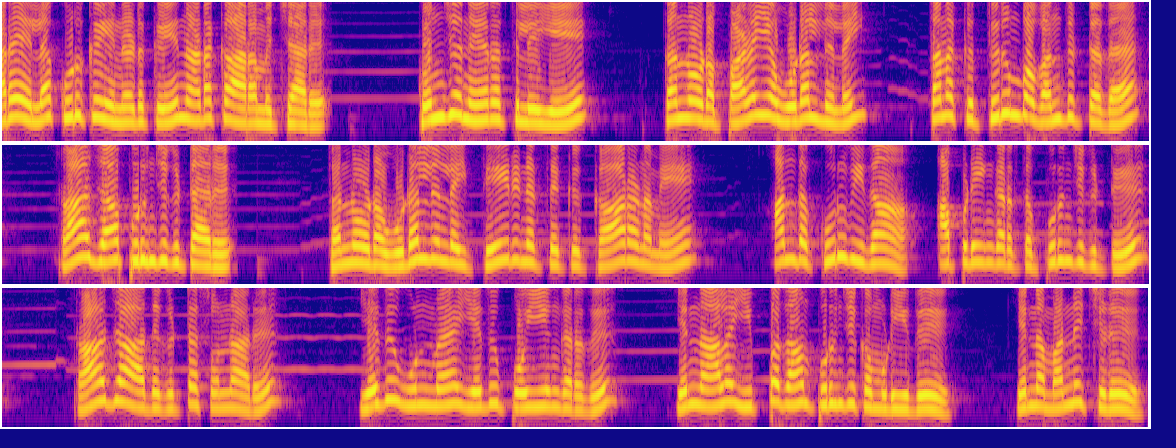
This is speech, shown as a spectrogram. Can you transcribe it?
அறையில குறுக்கையும் நடுக்கையும் நடக்க ஆரம்பிச்சாரு. கொஞ்ச நேரத்திலேயே தன்னோட பழைய உடல்நிலை தனக்கு திரும்ப வந்துட்டத ராஜா புரிஞ்சுகிட்டாரு. தன்னோட உடல்நிலை தேரினத்துக்கு காரணமே அந்த குருவிதான் அப்படிங்கறத புரிஞ்சுக்கிட்டு ராஜா அதுகிட்ட சொன்னாரு எது உண்மை எது பொய்யுங்கிறது என்னால இப்பதான் புரிஞ்சுக்க முடியுது. என்ன மன்னிச்சிடு.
